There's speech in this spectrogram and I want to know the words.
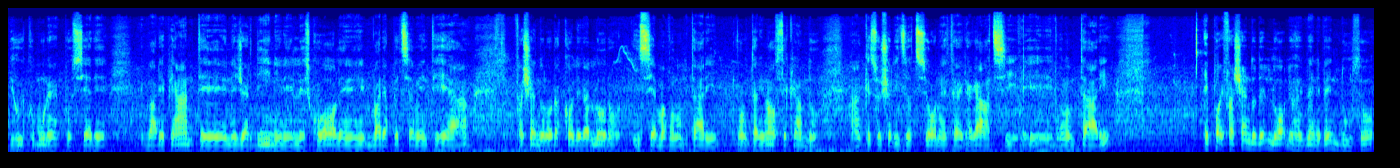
di cui il Comune possiede varie piante nei giardini, nelle scuole, in vari appezzamenti che ha, facendolo raccogliere a loro insieme a volontari, volontari nostri, creando anche socializzazione tra i ragazzi e i volontari e poi facendo dell'olio che viene venduto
